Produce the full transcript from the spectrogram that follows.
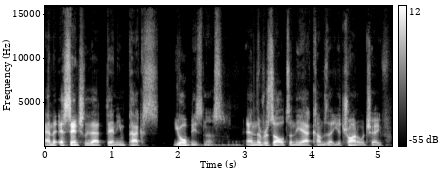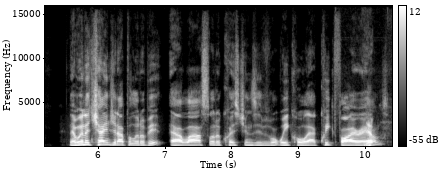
And essentially, that then impacts your business and the results and the outcomes that you're trying to achieve. Now, we're going to change it up a little bit. Our last lot of questions is what we call our quick fire rounds. Yep.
